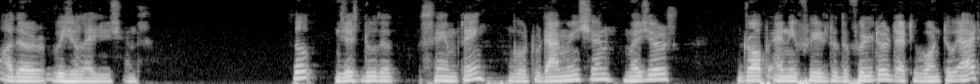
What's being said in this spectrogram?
other visualizations. So just do the same thing. Go to dimension measures drop any field to the filter that you want to add.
